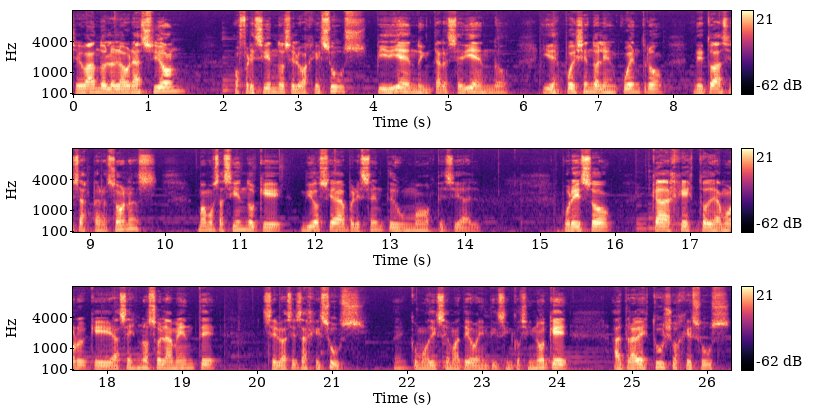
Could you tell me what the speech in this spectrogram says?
llevándolo a la oración, ofreciéndoselo a Jesús, pidiendo, intercediendo y después yendo al encuentro de todas esas personas, vamos haciendo que Dios sea presente de un modo especial. Por eso, cada gesto de amor que haces no solamente se lo haces a Jesús, ¿eh? como dice Mateo 25, sino que a través tuyo Jesús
